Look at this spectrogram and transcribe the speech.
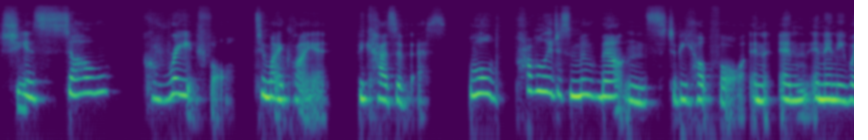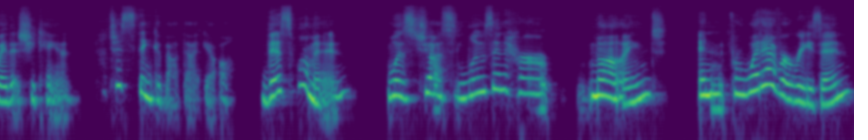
She is so grateful to my client because of this. Will probably just move mountains to be helpful in, in, in any way that she can. Just think about that, y'all. This woman was just losing her mind. And for whatever reason,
